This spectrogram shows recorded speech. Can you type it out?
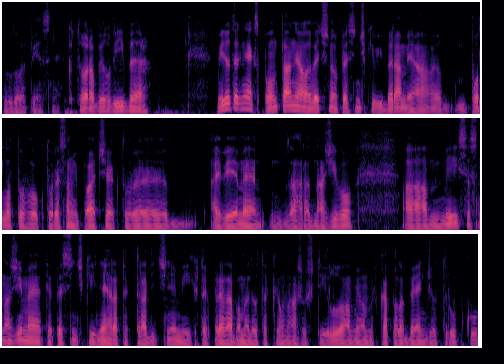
ľudové piesne. Kto robil výber? My to tak nejak spontánne, ale väčšinou pesničky vyberám ja, podľa toho, ktoré sa mi páčia, ktoré aj vieme zahrať naživo. A my sa snažíme tie pesničky nehrať tak tradične, my ich tak prerábame do takého nášho štýlu a my máme v kapele banjo, trúbku,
